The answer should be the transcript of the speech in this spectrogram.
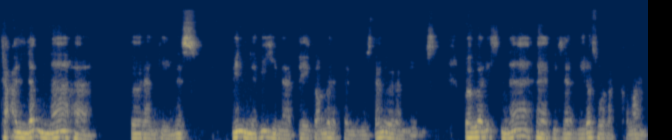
teallemnâhe öğrendiğimiz min nebiyyine peygamber efendimizden öğrendiğimiz ve verisnâhe bize miras olarak kalan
